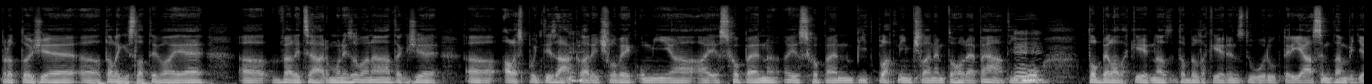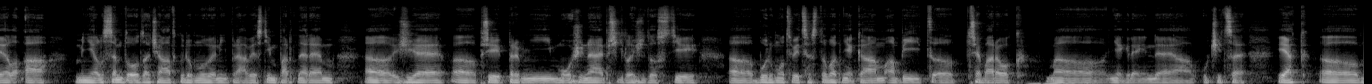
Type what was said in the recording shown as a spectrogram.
protože eh, ta legislativa je eh, velice harmonizovaná, takže eh, alespoň ty základy mhm. člověk umí a, a je, schopen, je schopen být platným členem toho DPH týmu. Mm-hmm. To, byla taky jedna, to byl taky jeden z důvodů, který já jsem tam viděl a měl jsem to od začátku domluvený právě s tím partnerem, že při první možné příležitosti budu moct vycestovat někam a být třeba rok někde jinde a učit se, jak uh,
